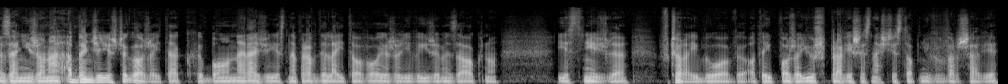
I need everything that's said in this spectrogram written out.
zaniżona, a będzie jeszcze gorzej, tak? Bo na razie jest naprawdę lajtowo, jeżeli wyjrzymy za okno jest nieźle. Wczoraj było o tej porze już prawie 16 stopni w Warszawie,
